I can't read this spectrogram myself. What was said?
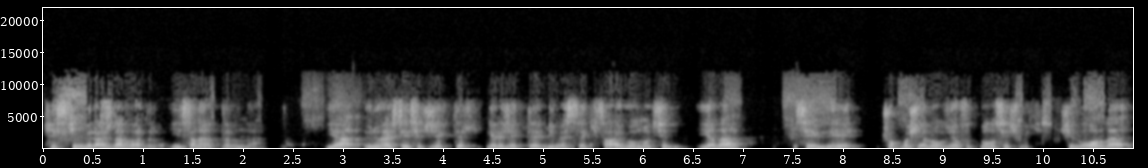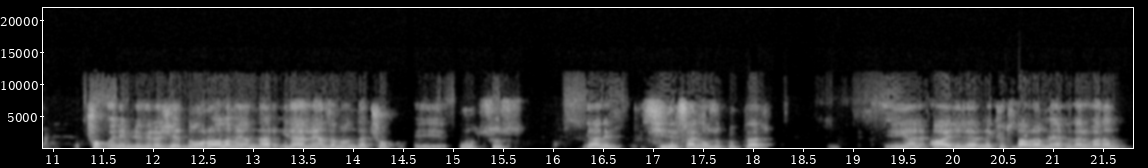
keskin virajlar vardır insan hayatlarında ya üniversiteyi seçecektir gelecekte bir meslek sahibi olmak için ya da sevdiği çok başarılı olacak futbolu seçmek. Şimdi orada çok önemli virajı doğru alamayanlar ilerleyen zamanda çok e, umutsuz yani sinirsel bozukluklar e, yani ailelerine kötü davranmaya kadar varan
